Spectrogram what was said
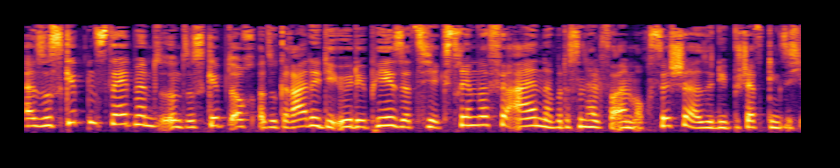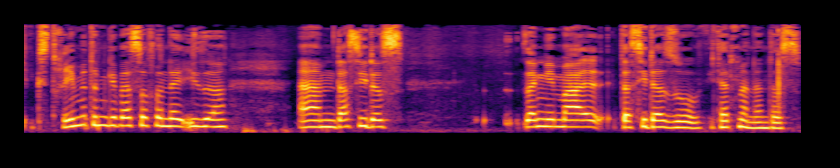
Also es gibt ein Statement und es gibt auch, also gerade die ÖDP setzt sich extrem dafür ein, aber das sind halt vor allem auch Fische, also die beschäftigen sich extrem mit dem Gewässer von der Isar, ähm, dass sie das, sagen wir mal, dass sie da so, wie nennt man denn das,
